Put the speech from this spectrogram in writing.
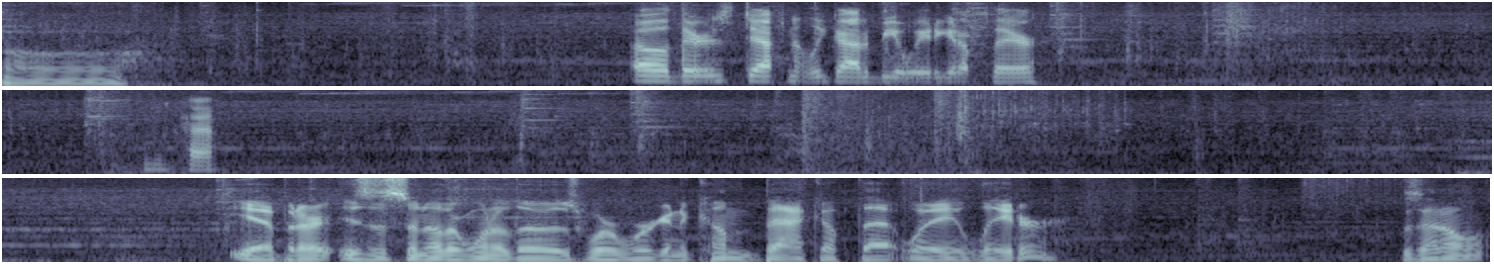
Uh, Oh, there's definitely got to be a way to get up there. Okay. Yeah, but are, is this another one of those where we're going to come back up that way later? Because I don't.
